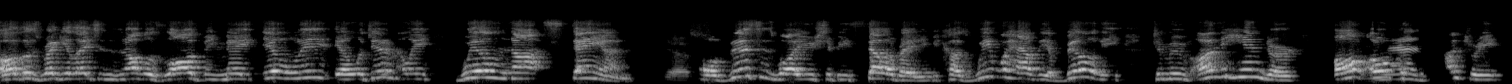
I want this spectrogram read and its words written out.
all those regulations and all those laws being made illegitimately will not stand. Yes. So this is why you should be celebrating because we will have the ability to move unhindered all over Amen. the country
